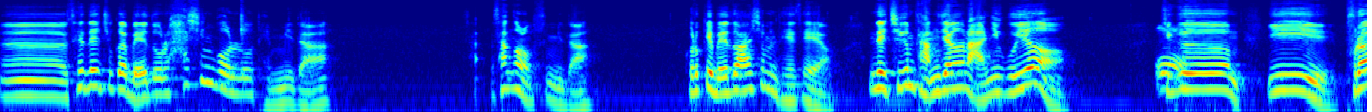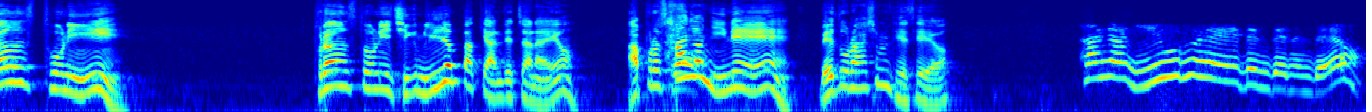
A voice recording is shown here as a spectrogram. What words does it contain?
어, 세대주가 매도를 하신 걸로 됩니다. 사- 상관없습니다. 그렇게 매도하시면 되세요. 근데 지금 당장은 아니고요. 예. 지금 이 브라운스톤이 브라운스톤이 지금 1년밖에 안 됐잖아요. 앞으로 4년 이내에 매도를 하시면 되세요. 4년 이후로 해야 된다는데요.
